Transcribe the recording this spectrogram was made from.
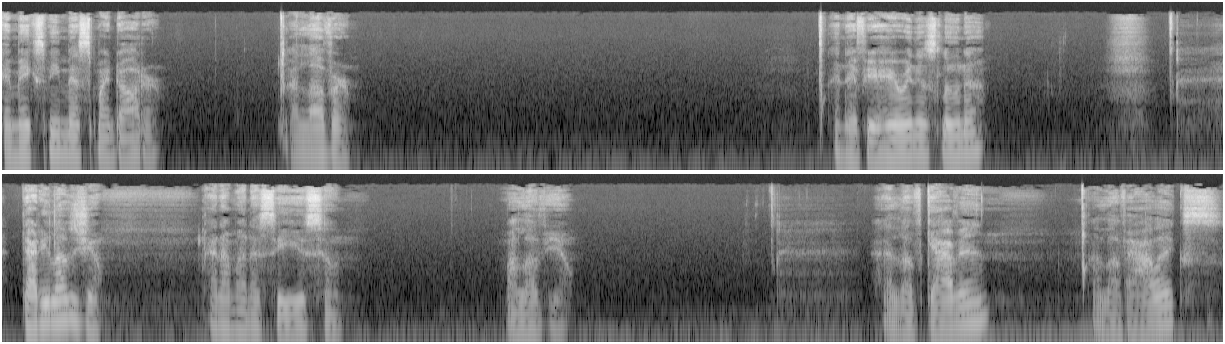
It makes me miss my daughter. I love her. And if you're hearing this, Luna, Daddy loves you. And I'm going to see you soon. I love you. I love Gavin. I love Alex.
